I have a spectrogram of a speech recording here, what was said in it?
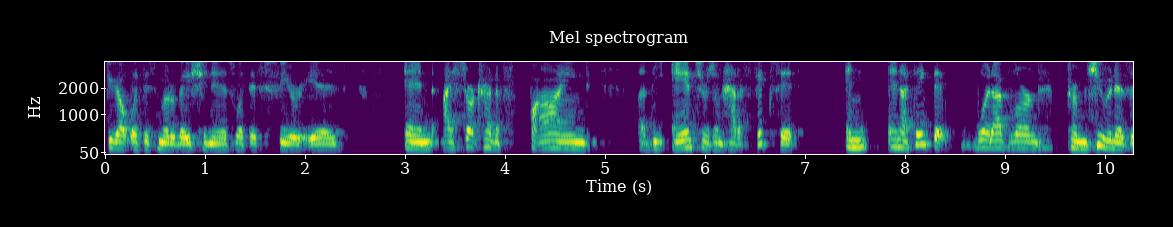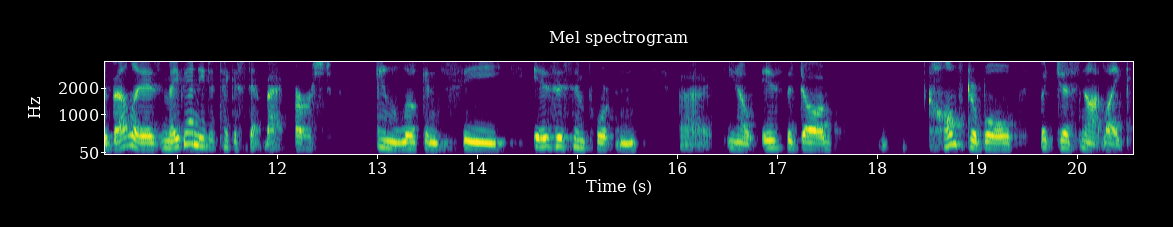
figure out what this motivation is what this fear is. And i start trying to find uh, the answers on how to fix it. And and i think that what i've learned from you and isabella is maybe i need to take a step back first and look and see is this important? Uh, you know is the dog comfortable, but just not like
